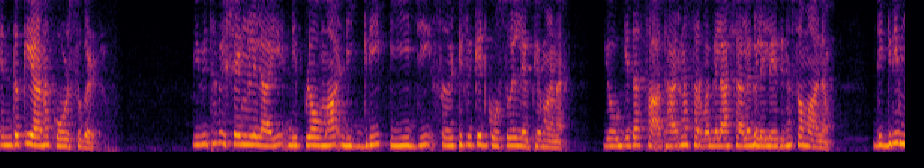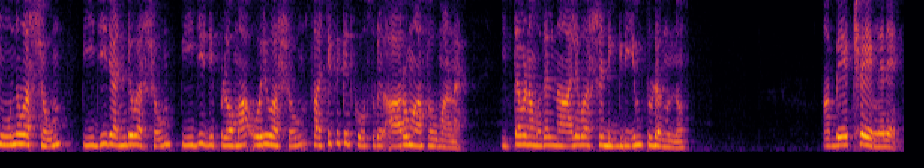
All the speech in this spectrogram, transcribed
എന്തൊക്കെയാണ് കോഴ്സുകൾ? വിവിധ വിഷയങ്ങളിലായി diploma degree P G certificate കോഴ്സുകൾ ലഭ്യമാണ്. യോഗ്യത സാധാരണ സർവകലാശാലകളിലേതിനു സമാനം. ഡിഗ്രി മൂന്ന് വർഷവും പി ജി രണ്ട് വർഷവും പി ജി ഡിപ്ലോമ ഒരു വർഷവും സർട്ടിഫിക്കറ്റ് കോഴ്സുകൾ ആറു മാസവുമാണ്. ഇത്തവണ മുതൽ നാല് വർഷ ഡിഗ്രിയും തുടങ്ങുന്നു. അപേക്ഷ എങ്ങനെ?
